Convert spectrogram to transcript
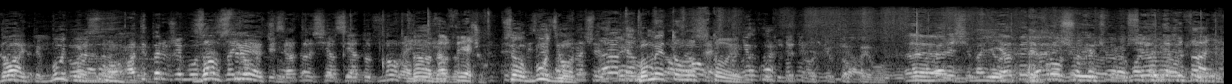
Давайте, будьмо. А тепер вже можна За знайомитися, а то зараз я тут новий. За встречу. Все, будьмо. Бо ми того стоїмо. Я перепрошую, ще одне питання.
